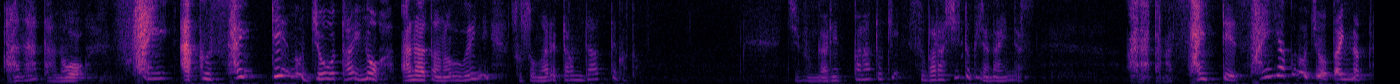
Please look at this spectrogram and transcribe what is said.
あなたの最悪最低の状態のあなたの上に注がれたんだってこと。自分が立派な時素晴らしい時じゃないんです。あなたが最低最悪の状態になった。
